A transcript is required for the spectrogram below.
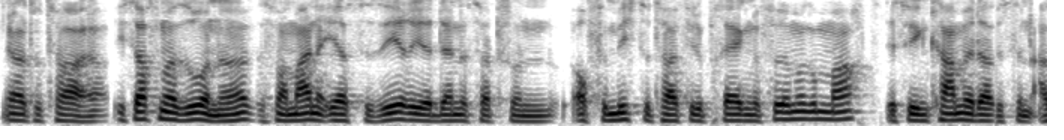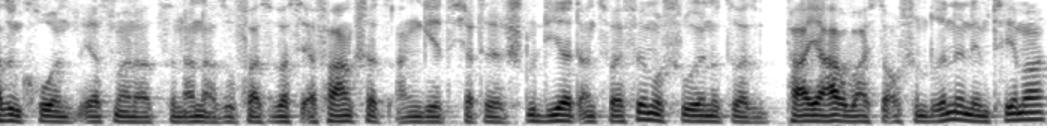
Ja, total. Ich sag's mal so, ne? Das war meine erste Serie. Dennis hat schon auch für mich total viele prägende Filme gemacht. Deswegen kamen wir da ein bisschen asynchron erstmal zueinander, so was, was Erfahrungsschatz angeht. Ich hatte studiert an zwei Filmhochschulen und so. Also ein paar Jahre war ich da auch schon drin in dem Thema.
